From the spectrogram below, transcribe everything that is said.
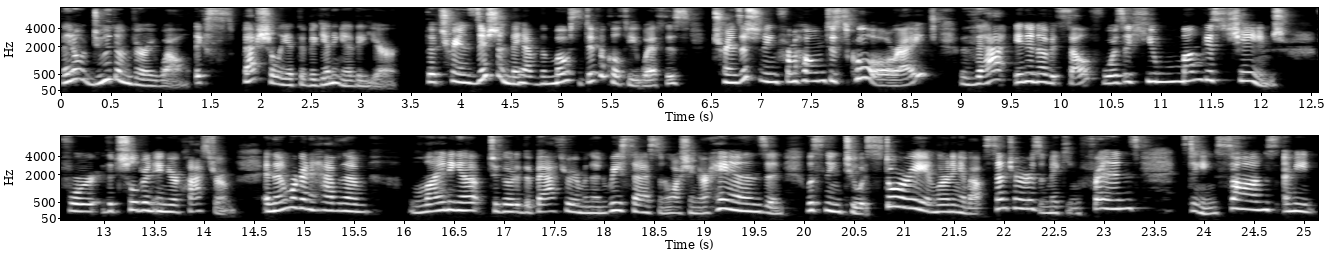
They don't do them very well, especially at the beginning of the year. The transition they have the most difficulty with is transitioning from home to school, right? That in and of itself was a humongous change for the children in your classroom. And then we're going to have them lining up to go to the bathroom and then recess and washing our hands and listening to a story and learning about centers and making friends, singing songs. I mean,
